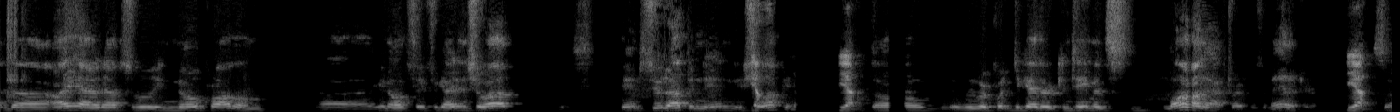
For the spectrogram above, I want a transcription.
And uh, I had absolutely no problem. Uh, you know, if, if the guy didn't show up, damn, suit up and, and show up. You know. Yeah, So we were putting together containments long after I was a manager. yeah. So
